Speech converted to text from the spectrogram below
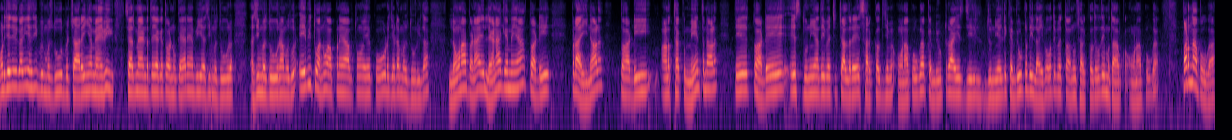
ਹੁਣ ਜੇ ਕਹਿੰਦੀ ਅਸੀਂ ਵੀ ਮਜ਼ਦੂਰ ਬਚਾ ਰਹੀ ਆ ਮੈਂ ਵੀ ਸ਼ਾਇਦ ਮੈਂ ਐਂਡ ਤੇ ਆ ਕੇ ਤੁਹਾਨੂੰ ਕਹਿ ਰਿਹਾ ਵੀ ਅਸੀਂ ਮਜ਼ਦੂਰ ਅਸੀਂ ਮਜ਼ਦੂਰ ਆ ਮਜ਼ਦੂਰ, ਇਹ ਵੀ ਤੁਹਾਨੂੰ ਆਪਣੇ ਆਪ ਤੋਂ ਇਹ ਕੋਡ ਜਿਹੜਾ ਮਜ਼ਦੂਰੀ ਦਾ ਲਾਉਣਾ ਪੈਣਾ, ਇਹ ਲੈਣਾ ਕਿਵੇਂ ਆ, ਤੁਹਾਡੀ ਪੜ੍ਹਾਈ ਨਾਲ ਤੁਹਾਡੀ ਅਣਥੱਕ ਮਿਹਨਤ ਨਾਲ ਤੇ ਤੁਹਾਡੇ ਇਸ ਦੁਨੀਆ ਦੇ ਵਿੱਚ ਚੱਲ ਰਹੇ ਸਰਕਲ 'ਚ ਜਿਵੇਂ ਆਉਣਾ ਪਊਗਾ ਕੰਪਿਊਟਰਾਈਜ਼ ਦੀ ਦੁਨੀਆ ਜਿਹੜੀ ਕੰਪਿਊਟਰ ਦੀ ਲਾਈਫ ਆ, ਉਹਦੇ ਵਿੱਚ ਤੁਹਾਨੂੰ ਸਰਕਲ ਦੇ ਉਹਦੇ ਮੁਤਾਬਕ ਆਉਣਾ ਪਊਗਾ, ਪੜ੍ਹਨਾ ਪਊਗਾ।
